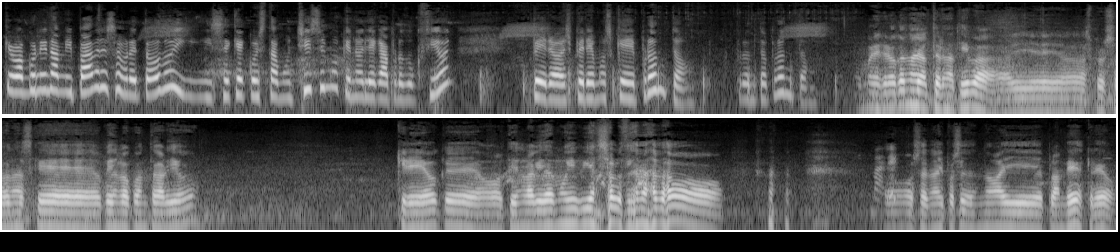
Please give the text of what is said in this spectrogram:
que vacunen a mi padre sobre todo y, sé que cuesta muchísimo, que no llega a producción, pero esperemos que pronto, pronto, pronto. Hombre, creo que no hay alternativa. Hay eh, las personas que opinan lo contrario, creo que o tienen la vida muy bien solucionada o... O sea, no hay, no hay plan B, creo.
